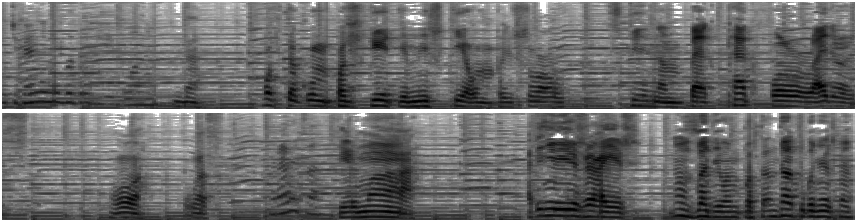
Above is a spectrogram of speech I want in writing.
У тебя на него другие планы. Да. Вот в таком пакете, мешке он прислал стильном Backpack for Riders. О, класс. Нравится? Фирма. А ты не въезжаешь. Ну, сзади он по стандарту, конечно.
